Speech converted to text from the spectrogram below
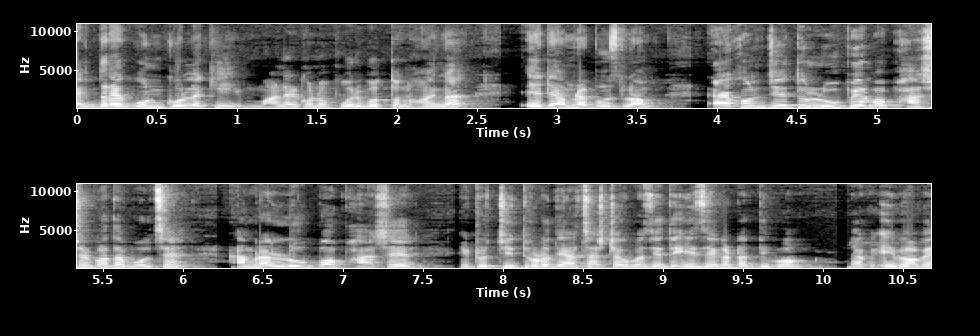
এক দ্বারা গুণ করলে কি মানের কোনো পরিবর্তন হয় না, এটা আমরা বুঝলাম। এখন যেহেতু লুপের বা ফাঁসের কথা বলছে, আমরা লুপ বা ফাঁসের একটু চিত্রটা দেওয়ার চেষ্টা করব, যেহেতু এই জায়গাটা দিব। দেখো, এইভাবে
